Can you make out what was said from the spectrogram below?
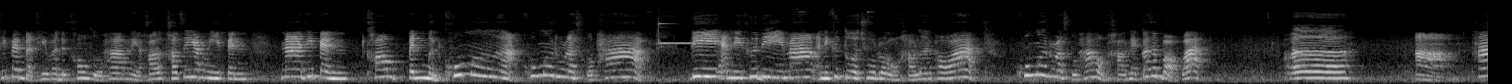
ที่เป็นแบบที่บันทึกข้อมูลสุขภาพเนี่ยเขาเขาจะยังมีเป็นหน้าที่เป็นข้อเป็นเหมือนคู่มืออะคู่มือดูแลสุขภาพ ดีอันนี้คือดีมาก อันนี้คือตัวชูโรงของเขาเลยเพราะว่าคู่มือดูแลสุขภาพของเขาเนี่ยก็จะบอกว่าเอออ่าถ้า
